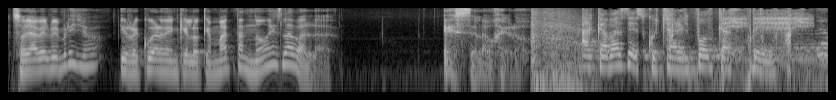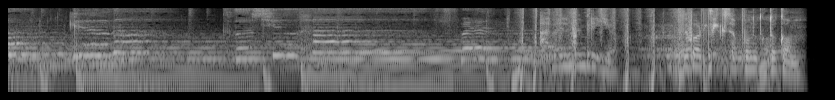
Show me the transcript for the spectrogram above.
Soy Abel Membrillo y recuerden que lo que mata no es la bala, es el agujero. Acabas de escuchar el podcast de por Dixo.com.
